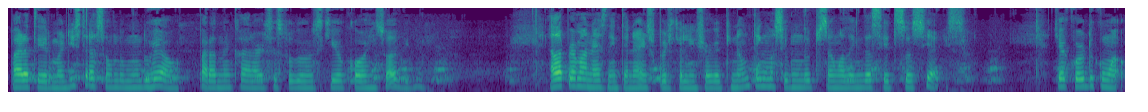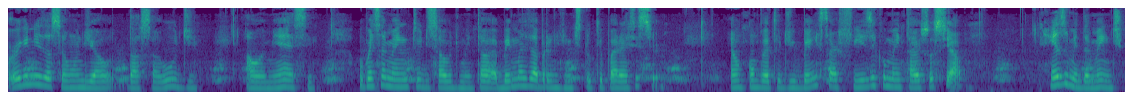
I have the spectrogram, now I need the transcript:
para ter uma distração do mundo real, para não encarar seus problemas que ocorrem em sua vida. Ela permanece na internet porque ela enxerga que não tem uma segunda opção além das redes sociais. De acordo com a Organização Mundial da Saúde, a OMS, o pensamento de saúde mental é bem mais abrangente do que parece ser. É um completo de bem-estar físico, mental e social. Resumidamente,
